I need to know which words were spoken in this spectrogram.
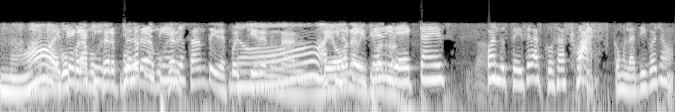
No, Ay, no, es busco que la aquí- mujer pura, la mujer santa y después no, quieren una aquí leona lo que dice 24 horas. directa es No. cuando usted dice las cosas suas, como las digo yo.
